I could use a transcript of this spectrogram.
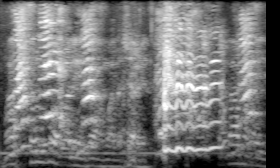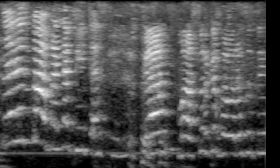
मास्तर बोलायला यायचं आम्हाला शाळेत. त्याला म्हणायचे. का? मास्तर का होते?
